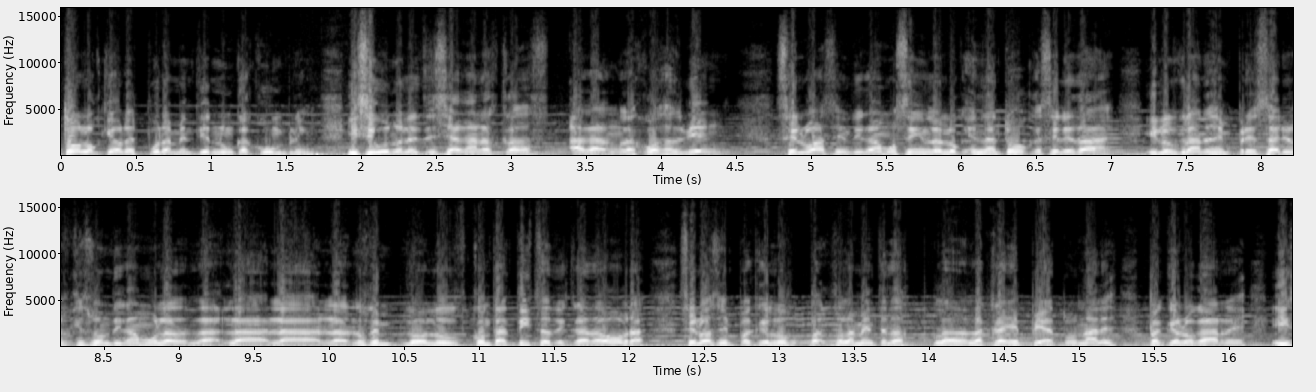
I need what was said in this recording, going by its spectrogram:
Todo lo que ahora es pura mentira nunca cumplen. Y si uno les dice hagan las cosas, hagan las cosas bien, se lo hacen, digamos, en, el antojo que se le da. Y los grandes empresarios que son, digamos, em, los, contratistas de cada obra, se lo hacen para que solamente las, calles peatonales, para que lo agarre y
